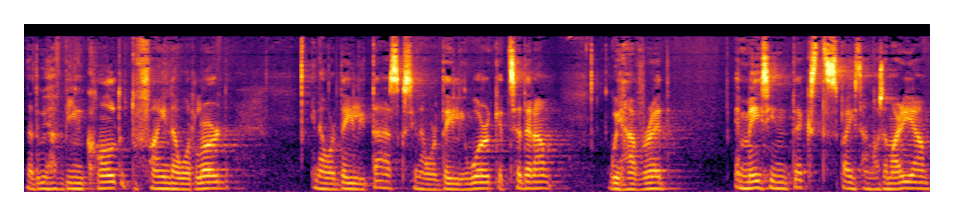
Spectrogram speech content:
that we have been called to find our Lord in our daily tasks, in our daily work, etc. We have read amazing texts by San Josemaria.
